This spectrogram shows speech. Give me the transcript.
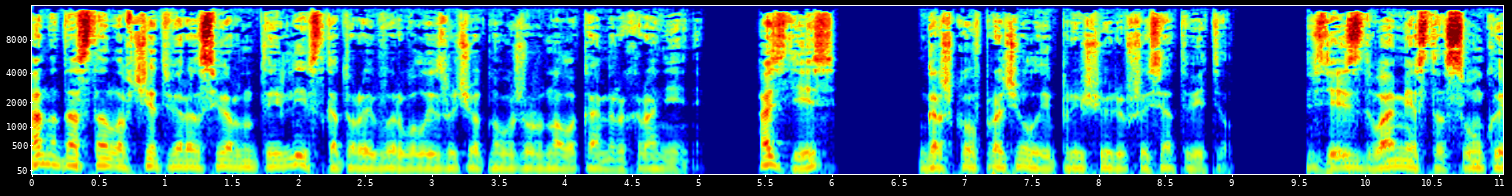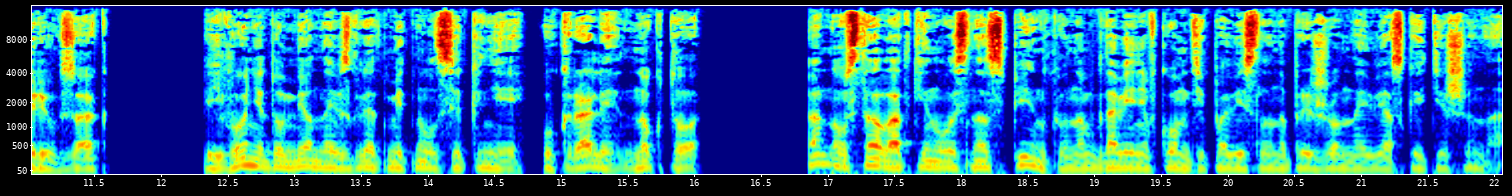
Анна достала в четверо свернутый лист, который вырвала из учетного журнала камеры хранения. «А здесь?» Горшков прочел и, прищурившись, ответил. «Здесь два места, сумка и рюкзак». Его недоуменный взгляд метнулся к ней. «Украли? Но кто?» Анна устало откинулась на спинку, на мгновение в комнате повисла напряженная вязкая тишина.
